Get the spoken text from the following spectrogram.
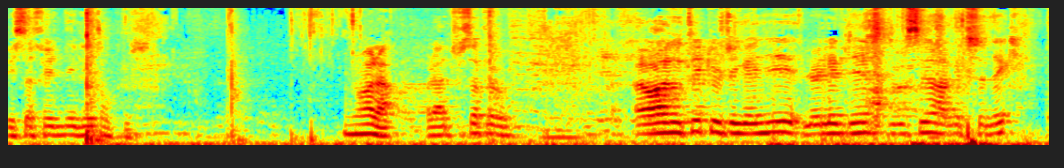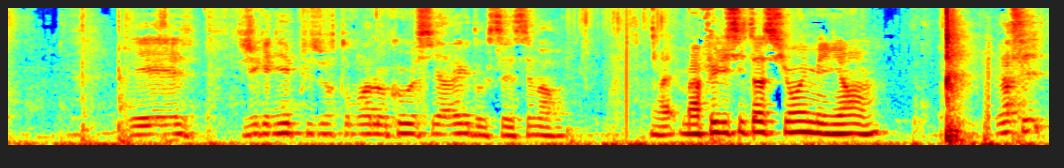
et ça fait une négate en plus. Voilà. Voilà, tout simplement. Alors à noter que j'ai gagné le LDS d'Auxerre avec ce deck. Et j'ai gagné plusieurs tournois locaux aussi avec, donc c'est marrant. Ouais, ma félicitation, Emilien. Merci.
